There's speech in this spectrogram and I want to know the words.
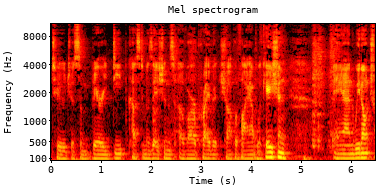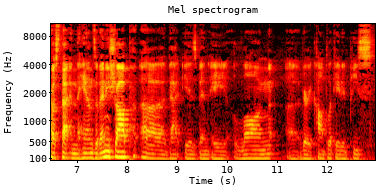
to just some very deep customizations of our private Shopify application. And we don't trust that in the hands of any shop. Uh, that has been a long, uh, very complicated piece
